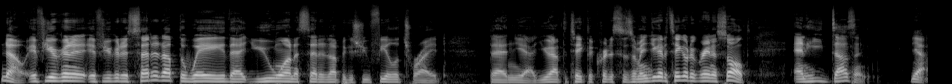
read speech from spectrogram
No, if you're gonna if you're gonna set it up the way that you want to set it up because you feel it's right, then yeah, you have to take the criticism and you got to take it with a grain of salt. And he doesn't. Yeah.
